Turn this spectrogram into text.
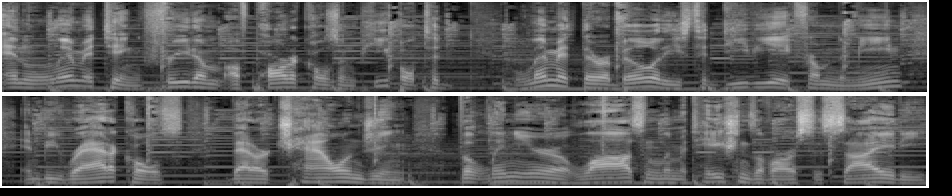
and limiting freedom of particles and people to limit their abilities to deviate from the mean and be radicals that are challenging the linear laws and limitations of our society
